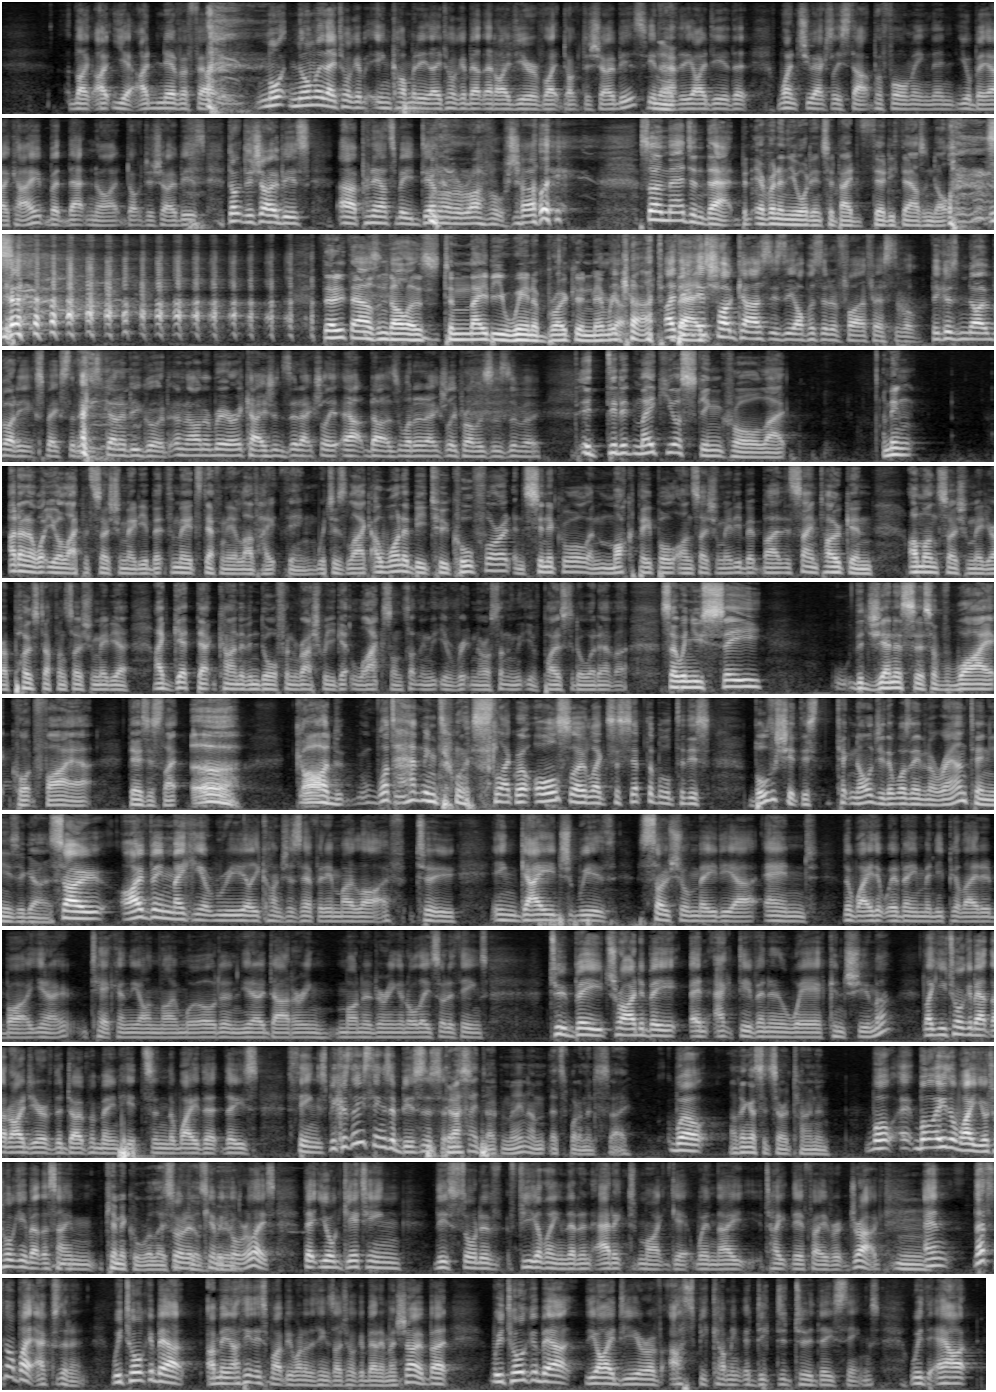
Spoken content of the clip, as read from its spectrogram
like I yeah I'd never felt more normally they talk about, in comedy they talk about that idea of like Dr. Showbiz you know Yeah. the idea that once you actually start performing then you'll be okay but that night Dr. Showbiz Dr. Showbiz uh, pronounced me dead on arrival Charlie So imagine that, but everyone in the audience had paid thirty thousand dollars. Thirty thousand dollars to maybe win a broken memory card I think badge. this podcast is the opposite of Fyre Festival because nobody expects that it's going to be good and on rare occasions it actually outdoes what it actually promises to be it, did it make your skin crawl? Like, I mean, I don't know what you're like with social media, but for me, it's definitely a love hate thing, which is like I want to be too cool for it and cynical and mock people on social media, but by the same token, I'm on social media. I post stuff on social media. I get that kind of endorphin rush where you get likes on something that you've written or something that you've posted or whatever. So when you see the genesis of why it caught fire, there's this like, ugh, God, what's happening to us? Like we're also like susceptible to this bullshit, this technology that wasn't even around ten years ago. So I've been making a really conscious effort in my life to engage with social media and the way that we're being manipulated by, you know, tech and the online world and, you know, dataing, monitoring and all these sort of things to be try to be an active and an aware consumer. Like you talk about that idea of the dopamine hits and the way that these things, because these things are businesses. Did I say dopamine? Um, that's what I meant to say. Well, I think I said serotonin. well, eh, well. Either way, you're talking about the same Chemical release. sort of feels chemical good. release that you're getting this sort of feeling that an addict might get when they take their favorite drug. Mm. And that's not by accident. We talk about, I mean, I think this might be one of the things I talk about in my show, but we talk about the idea of us becoming addicted to these things without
